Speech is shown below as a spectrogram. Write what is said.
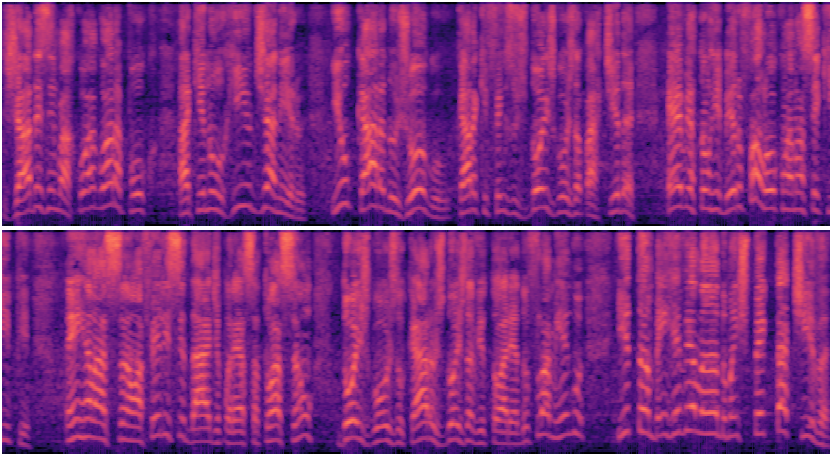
já desembarcou agora há pouco aqui no Rio de Janeiro. E o cara do jogo, o cara que fez os dois gols da partida, Everton Ribeiro, falou com a nossa equipe em relação à felicidade por essa atuação, dois gols do cara, os dois da vitória vitória do Flamengo e também revelando uma expectativa.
